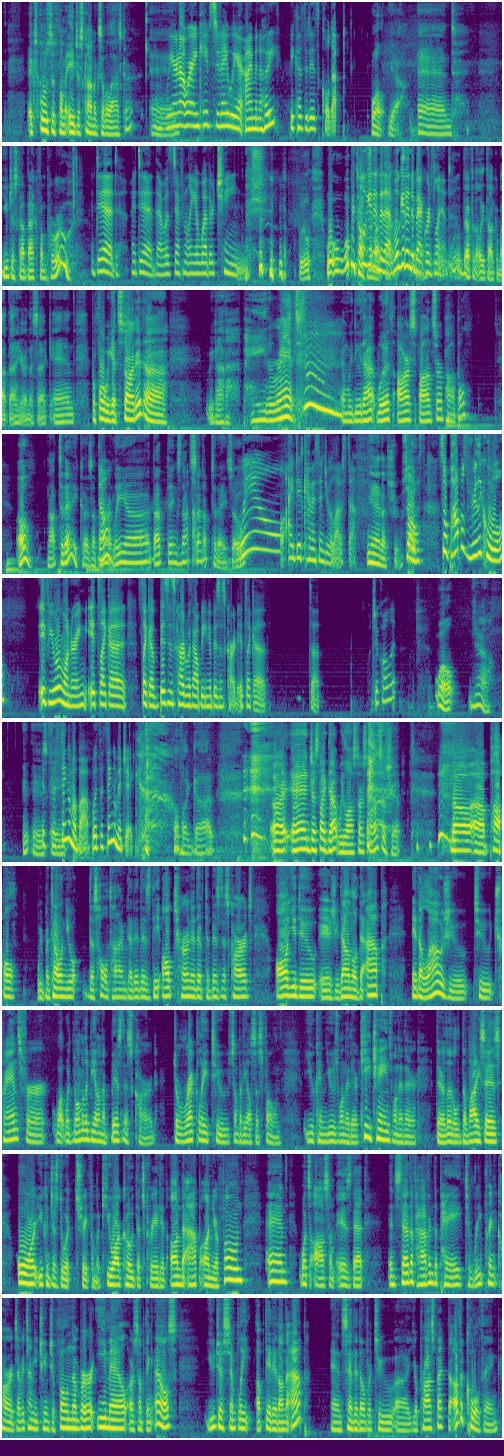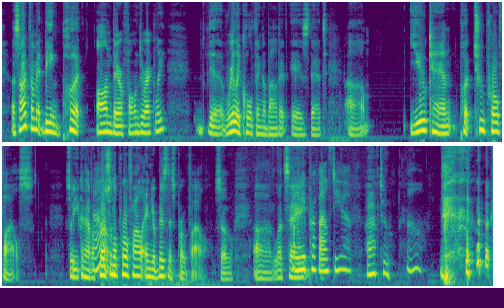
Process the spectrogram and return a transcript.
exclusive from Aegis Comics of Alaska. And, We are not wearing capes today. We are. I'm in a hoodie because it is cold out. well, yeah. And you just got back from Peru. I did. I did. That was definitely a weather change. We'll, we'll, we'll be talking we'll get into that. We'll get into backwards land. We'll definitely talk about that here in a sec. And before we get started, uh, we gotta pay the rent, Hmm. and we do that with our sponsor, Popl. Oh, not today, because apparently uh, that thing's not set up today. So Well, I did kind of send you a lot of stuff. yeah, that's true. So So Popl's really cool. If you were wondering, it's like a it's like a business card without being a business card. It's like a it's a what you call it? well, yeah, it is. It's the a- thingamabob with the thingamajig. Oh my god! All right, and just like that, we lost our sponsorship. no, uh, Popl. We've been telling you this whole time that it is the alternative to business cards. All you do is you download the app. It allows you to transfer what would normally be on a business card directly to somebody else's phone. You can use one of their keychains, one of their their little devices, or you can just do it straight from a QR code that's created on the app on your phone. And what's awesome is that instead of having to pay to reprint cards every time you change your phone number, email, or something else, you just simply update it on the app and send it over to uh, your prospect. The other cool thing, aside from it being put on their phone directly, the really cool thing about it is that um, you can put two profiles. So you can have a Oh. personal profile and your business profile. So uh, let's say How many profiles do you have? I have two. Oh.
